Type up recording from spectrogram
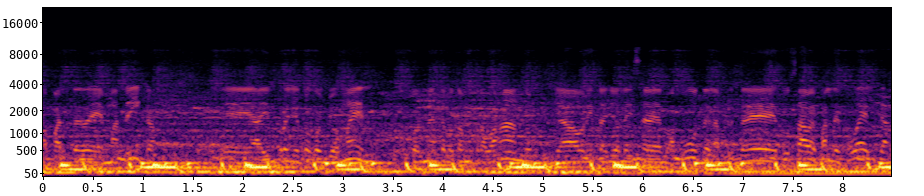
aparte de Matica. Eh, hay un proyecto con Yomel, actualmente lo estamos trabajando. Ya ahorita yo le hice los ajustes, le apreté, tú sabes, par de tuercas.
